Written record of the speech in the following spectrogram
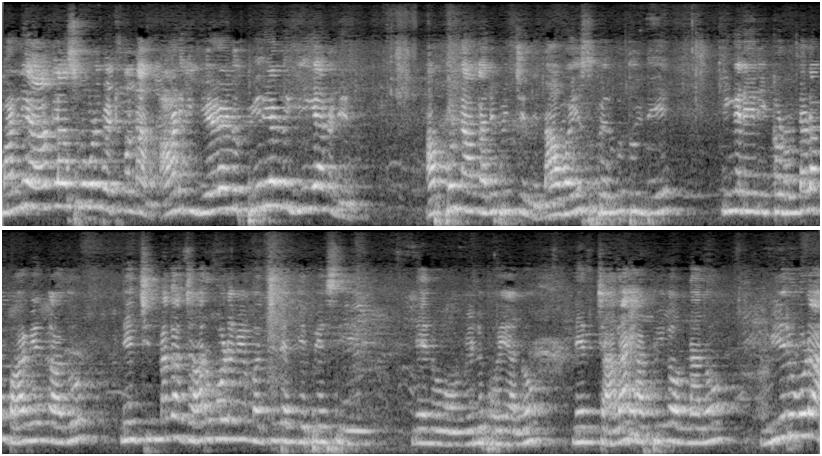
మళ్ళీ ఆ క్లాసులు కూడా పెట్టుకున్నాను. ఆడికి ఏడు పీరియడ్లు ఇయ్యాను నేను. అప్పుడు నాకు అనిపించింది నా వయసు పెరుగుతుంది. ఇంకా నేను ఇక్కడ ఉండడం భావ్యం కాదు. నేను చిన్నగా జారుకోవడమే మంచిది అని చెప్పేసి నేను వెళ్ళిపోయాను. నేను చాలా హ్యాపీగా ఉన్నాను. మీరు కూడా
